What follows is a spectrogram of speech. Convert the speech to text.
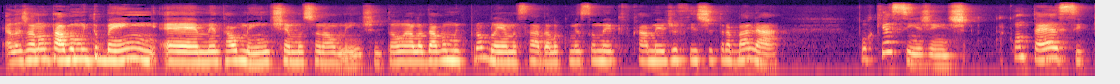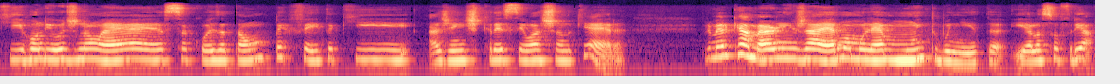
ela já não estava muito bem é, mentalmente, emocionalmente. Então ela dava muito problema, sabe? Ela começou meio que ficar meio difícil de trabalhar. Porque assim, gente, acontece que Hollywood não é essa coisa tão perfeita que a gente cresceu achando que era. Primeiro que a Marilyn já era uma mulher muito bonita e ela sofria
